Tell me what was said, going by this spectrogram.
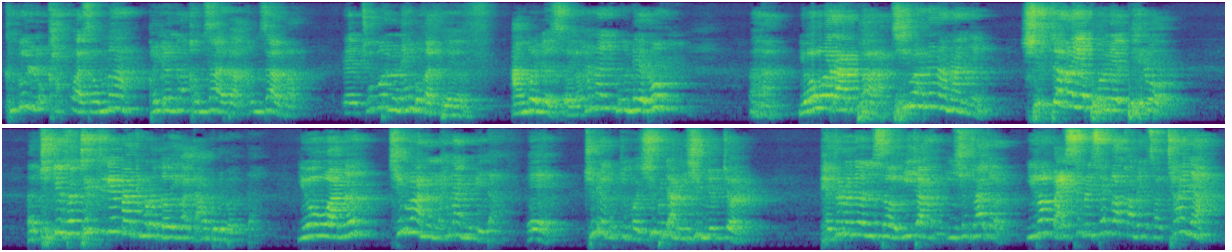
그걸로 갖고 와서 엄마 걸렸나 검사하라 검사하라. 네, 두 번은 한 것 같아요. 안 걸렸어요. 하나님 은혜로 아, 여호와라파 치료하는 하나님 십자가의 본의 피로 아, 주께서 책찍에 맞음으로 너희가 나무를 입었다. 여호와는 치료하는 하나님이다. 예, 출애굽기 뭐 12장 26절 베드로전서 2장 24절 이런 말씀을 생각하면서 찬양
